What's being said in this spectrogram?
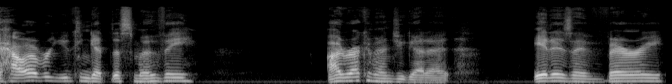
however you can get this movie, I recommend you get it. It is a very,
